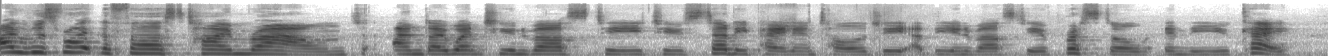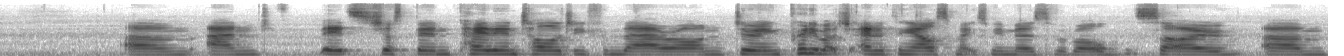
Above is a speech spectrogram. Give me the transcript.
I was right the first time round, and I went to university to study paleontology at the University of Bristol in the UK. Um, and it's just been paleontology from there on. Doing pretty much anything else makes me miserable. So um,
